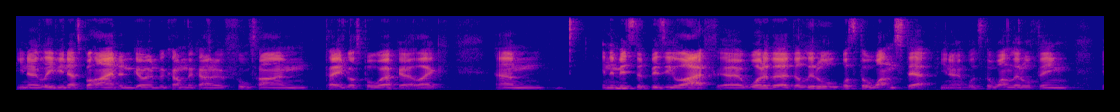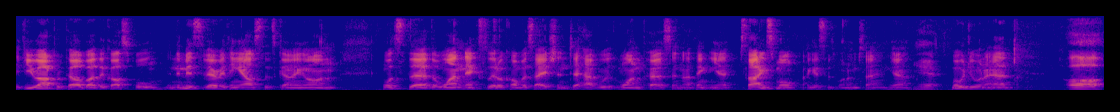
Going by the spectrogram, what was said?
you know leave your nets behind and go and become the kind of full time paid gospel worker. Like um, in the midst of busy life, uh, what are the the little? What's the one step? You know, what's the one little thing? If you are propelled by the gospel in the midst of everything else that's going on, what's the the one next little conversation to have with one person? I think yeah, starting small, I guess is what I'm saying. Yeah. Yeah. What would you want to add? Uh,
